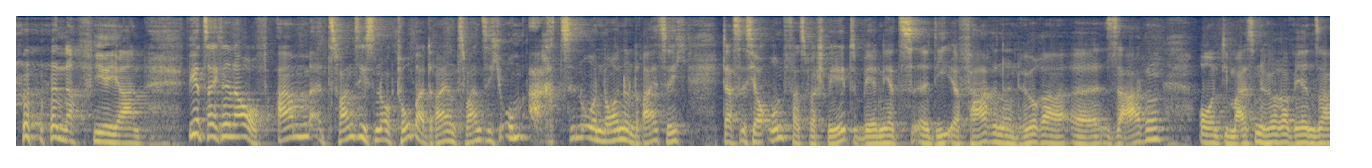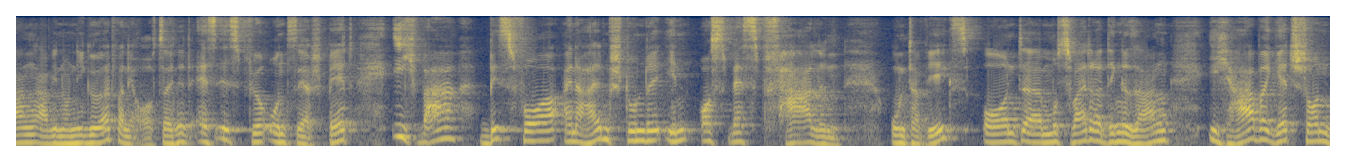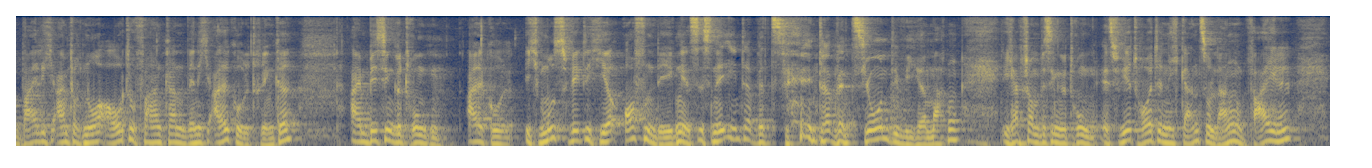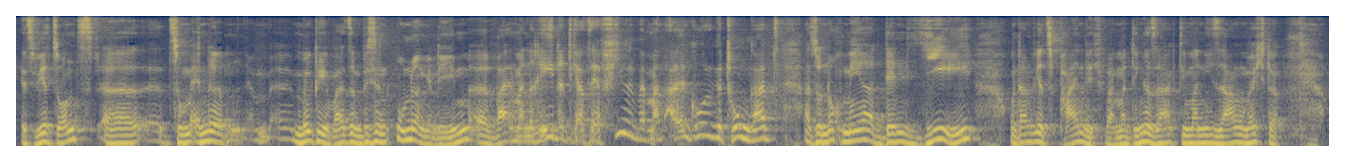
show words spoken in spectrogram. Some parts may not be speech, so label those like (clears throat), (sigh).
(laughs) nach vier Jahren. Wir zeichnen auf am 20. Oktober 23 um 18.39 Uhr. Das ist ja unfassbar spät, werden jetzt äh, die erfahrenen Hörer äh, sagen. Und die meisten Hörer werden sagen, habe ich noch nie gehört, wann ihr aufzeichnet. Es ist für uns sehr spät. Ich war bis vor einer halben Stunde in Ostwestfalen unterwegs und äh, muss zwei, drei Dinge sagen. Ich habe jetzt schon, weil ich einfach nur Auto fahren kann, wenn ich Alkohol trinke, ein bisschen getrunken. Alkohol. Ich muss wirklich hier offenlegen. Es ist eine (laughs) Intervention, die wir hier machen. Ich habe schon ein bisschen getrunken. Es wird heute nicht ganz so lang, weil es wird sonst äh, zum Ende äh, möglicherweise ein bisschen unangenehm, äh, weil man redet ja sehr viel, wenn man Alkohol getrunken hat. Also noch mehr denn je. Und dann wird es peinlich, weil man Dinge sagt, die man nie sagen möchte.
